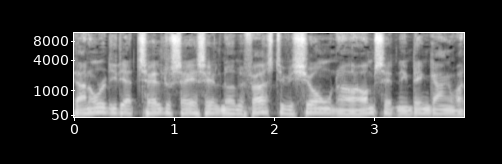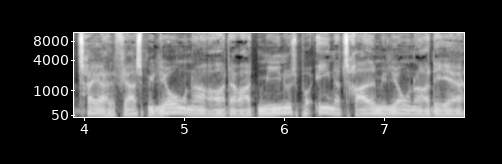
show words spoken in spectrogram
der er nogle af de der tal, du sagde selv, noget med første division, og omsætningen dengang var 73 millioner, og der var et minus på 31 millioner, og det er,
